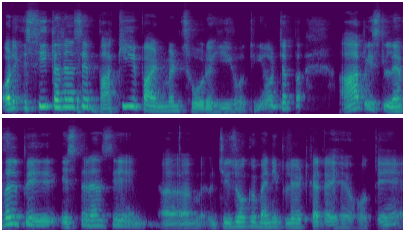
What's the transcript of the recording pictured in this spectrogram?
और इसी तरह से बाकी अपॉइंटमेंट्स हो रही होती हैं और जब आप इस लेवल पे इस तरह से चीज़ों को मैनिपुलेट कर रहे होते हैं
